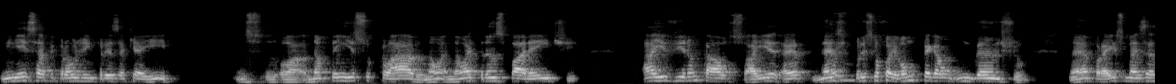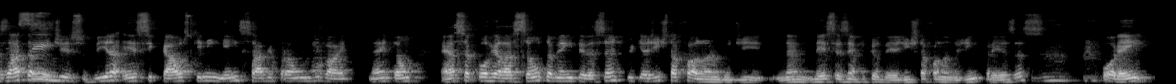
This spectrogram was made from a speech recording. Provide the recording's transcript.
ninguém sabe para onde a empresa quer ir, não tem isso claro, não é, não é transparente, aí vira um caos. Aí é, né, por isso que eu falei, vamos pegar um, um gancho né, para isso, mas é exatamente Sim. isso, vira esse caos que ninguém sabe para onde vai. Né? Então, essa correlação também é interessante, porque a gente está falando de, né, nesse exemplo que eu dei, a gente está falando de empresas, porém,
